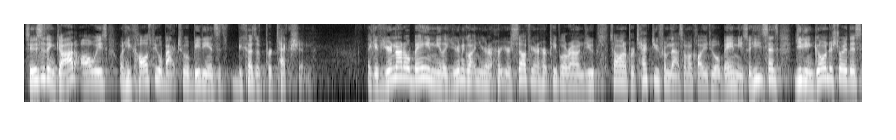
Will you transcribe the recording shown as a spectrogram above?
See, this is the thing. God always, when he calls people back to obedience, it's because of protection. Like if you're not obeying me, like you're gonna go out and you're gonna hurt yourself, you're gonna hurt people around you. So I wanna protect you from that. So I'm gonna call you to obey me. So he sends Gideon, go and destroy this,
